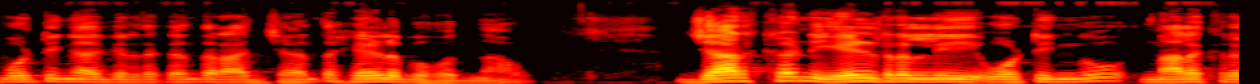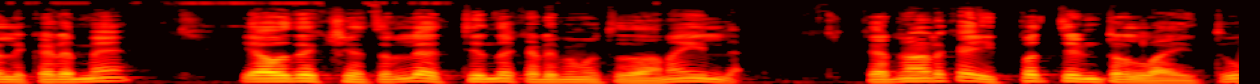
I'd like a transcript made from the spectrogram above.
ವೋಟಿಂಗ್ ಆಗಿರತಕ್ಕಂಥ ರಾಜ್ಯ ಅಂತ ಹೇಳಬಹುದು ನಾವು. ಜಾರ್ಖಂಡ್ ಏಳರಲ್ಲಿ ವೋಟಿಂಗು ನಾಲ್ಕರಲ್ಲಿ ಕಡಿಮೆ. ಯಾವುದೇ ಕ್ಷೇತ್ರದಲ್ಲಿ ಅತ್ಯಂತ ಕಡಿಮೆ ಮತದಾನ ಇಲ್ಲ. ಕರ್ನಾಟಕ ಇಪ್ಪತ್ತೆಂಟರಲ್ಲಾಯಿತು,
